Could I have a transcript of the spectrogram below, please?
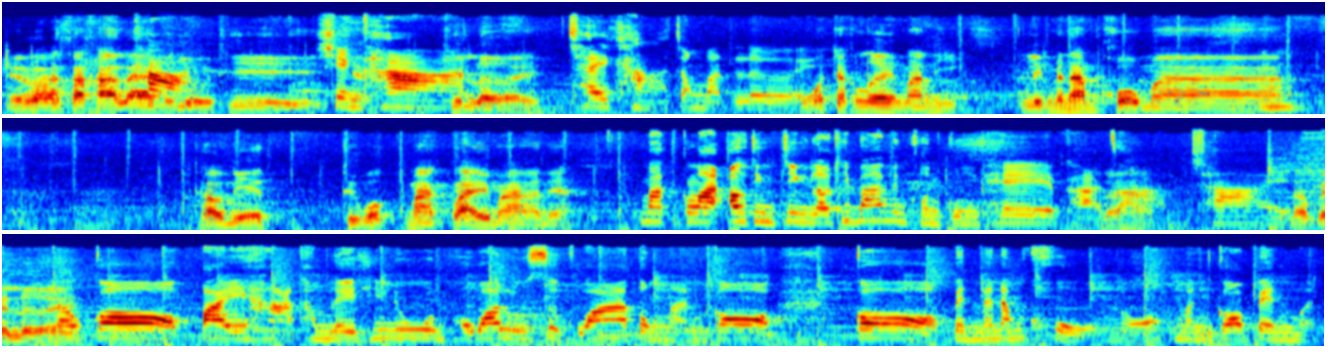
เห็นว่าสาขาแรกค่ะจะอยู่ที่เชียงคานที่เลยใช่ค่ะจังหวัดเลย ผมว่าจากเลยมานี่ริมแม่น้ำโขงมา อืม แถวนี้ถือว่ามาไกลมากนะเนี่ย มาไกลเอาจริง ๆ แล้วที่บ้านเป็นคนกรุงเทพค่ะอาเหรอจาฮะรย์ใช่แล้วไปเลยแล้วก็ไปหาทำเลที่นู่น เพราะว่ารู้สึกว่าตรงนั้นก็ก็เป็นแม่น้ำโขงเนาะมันก็เป็นเหมือน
